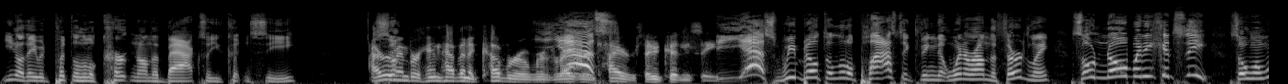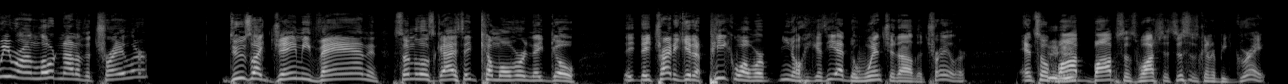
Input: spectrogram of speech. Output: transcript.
you know they would put the little curtain on the back so you couldn't see. I So- remember him having a cover over his Yes! regular tires so he couldn't see. Yes, we built a little plastic thing that went around the third link so nobody could see. So when we were unloading out of the trailer, dudes like Jamie Van and some of those guys, they'd come over and they'd go, they they try to get a peek while we're, you know, because he had to winch it out of the trailer. And so mm-hmm. Bob Bob says, "Watch this. This is going to be great."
